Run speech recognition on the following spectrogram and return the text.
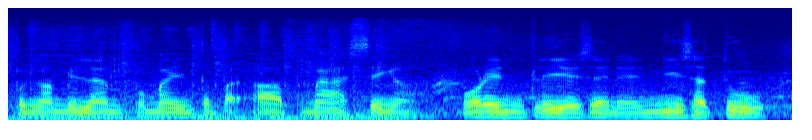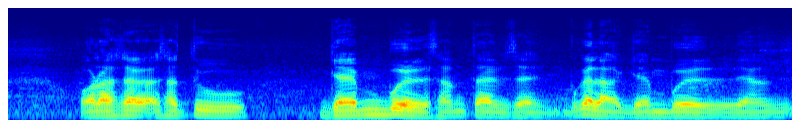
pengambilan pemain tempat uh, pemain asing lah, foreign players kan. And ini satu orang sangat satu gamble sometimes kan. Bukanlah gamble yang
